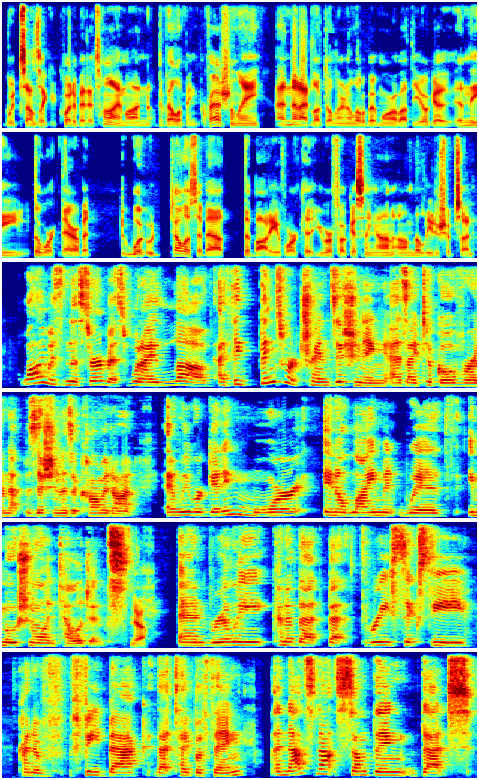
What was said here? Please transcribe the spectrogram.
which sounds like quite a bit of time on developing professionally? And then I'd love to learn a little bit more about the yoga and the, the work there. But what tell us about the body of work that you were focusing on on the leadership side while i was in the service what i loved i think things were transitioning as i took over in that position as a commandant and we were getting more in alignment with emotional intelligence yeah and really kind of that that 360 kind of feedback that type of thing and that's not something that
